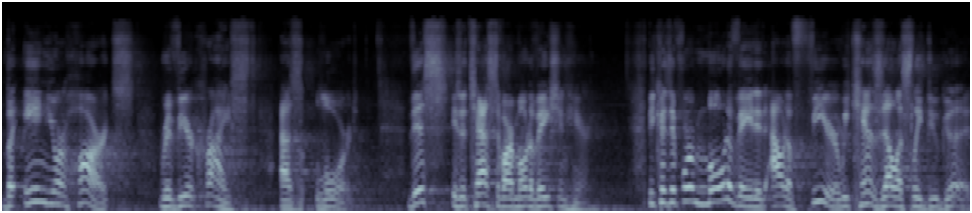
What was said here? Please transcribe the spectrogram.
but in your hearts revere Christ as Lord. This is a test of our motivation here. Because if we're motivated out of fear, we can't zealously do good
